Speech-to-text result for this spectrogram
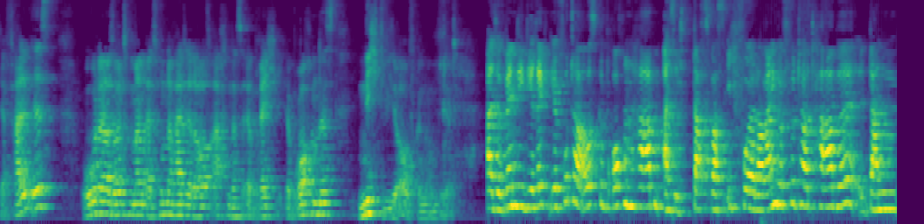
der Fall ist? Oder sollte man als Hundehalter darauf achten, dass Erbrech, Erbrochenes nicht wieder aufgenommen wird? Also wenn die direkt ihr Futter ausgebrochen haben, also ich, das, was ich vorher da reingefüttert habe, dann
